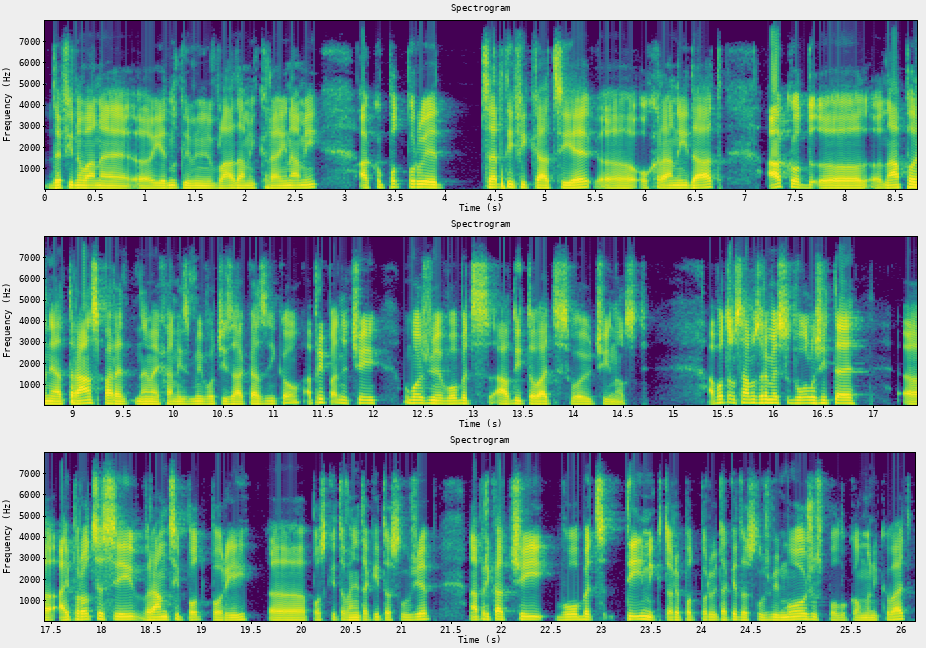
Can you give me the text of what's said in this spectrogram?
definované e, jednotlivými vládami, krajinami, ako podporuje certifikácie ochrany dát ako e, náplňa transparentné mechanizmy voči zákazníkov a prípadne či umožňuje vôbec auditovať svoju činnosť. A potom samozrejme sú dôležité e, aj procesy v rámci podpory e, poskytovania takýchto služieb. Napríklad, či vôbec týmy, ktoré podporujú takéto služby, môžu spolu komunikovať,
